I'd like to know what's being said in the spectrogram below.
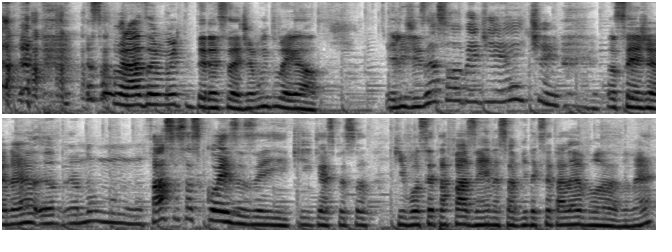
Essa frase é muito interessante, é muito legal. Ele diz, eu sou obediente. Ou seja, né, eu, eu não, não faço essas coisas aí que, que as pessoas. que você tá fazendo, essa vida que você tá levando, né?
